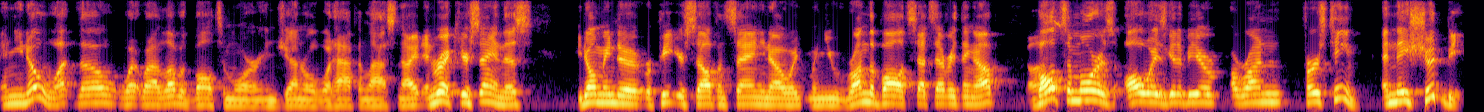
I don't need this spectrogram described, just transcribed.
And you know what, though? What, what I love with Baltimore in general, what happened last night. And Rick, you're saying this. You don't mean to repeat yourself and saying, you know, when, when you run the ball, it sets everything up. Baltimore is always going to be a, a run first team, and they should be,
